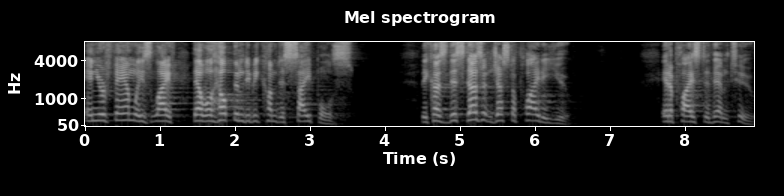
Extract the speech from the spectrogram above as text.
in your family's life that will help them to become disciples because this doesn't just apply to you, it applies to them too.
